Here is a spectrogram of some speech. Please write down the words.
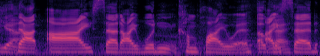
Yeah. that I said I wouldn't comply with. Okay. I said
